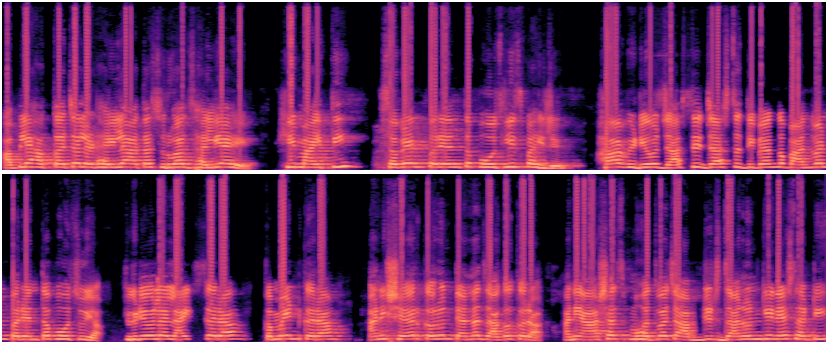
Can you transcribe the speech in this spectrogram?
आपल्या हक्काच्या लढाईला आता सुरुवात झाली आहे. ही माहिती सगळ्यांपर्यंत पोहोचलीच पाहिजे. हा व्हिडिओ जास्तीत जास्त दिव्यांग बांधवांपर्यंत पोहोचूया. व्हिडिओला लाईक करा कमेंट करा आणि शेअर करून त्यांना जाग करा आणि अशाच महत्त्वाच्या अपडेट्स जाणून घेण्यासाठी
